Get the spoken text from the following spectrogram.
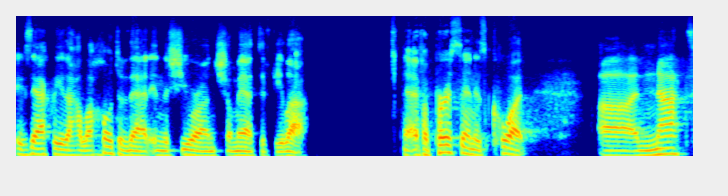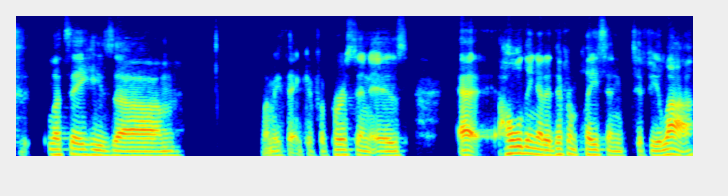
exactly the halachot of that in the shiur on Shomea Tefillah. Now, if a person is caught uh, not, let's say he's, um, let me think, if a person is at, holding at a different place in Tefillah,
